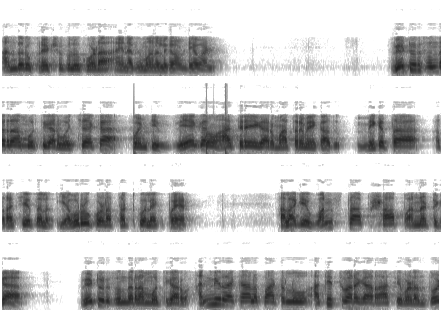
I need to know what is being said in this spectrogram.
అందరూ ప్రేక్షకులు కూడా ఆయన అభిమానులుగా ఉండేవాళ్ళు. వేటూరు సుందరరామూర్తి గారు వచ్చాక వంటి వేగం ఆత్రేయ గారు మాత్రమే కాదు మిగతా రచయితలు ఎవరూ కూడా తట్టుకోలేకపోయారు. అలాగే వన్ స్టాప్ షాప్ అన్నట్టుగా వేటూరు సుందరరామూర్తి గారు అన్ని రకాల పాటలు అతి త్వరగా రాసివ్వడంతో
